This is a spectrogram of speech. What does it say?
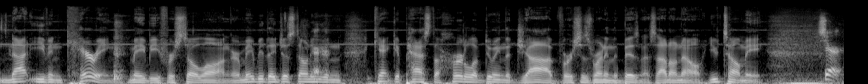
not even caring maybe for so long, or maybe they just don't sure. even can't get past the hurdle of doing the job versus running the business. I don't know. You tell me. Sure.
